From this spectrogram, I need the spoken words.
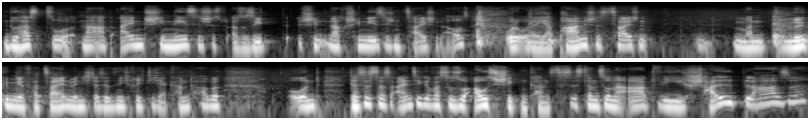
du hast so eine Art ein chinesisches, also sieht nach chinesischen Zeichen aus oder, oder japanisches Zeichen. Man möge mir verzeihen, wenn ich das jetzt nicht richtig erkannt habe. Und das ist das Einzige, was du so ausschicken kannst. Das ist dann so eine Art wie Schallblase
